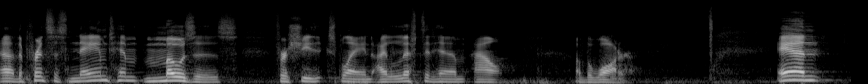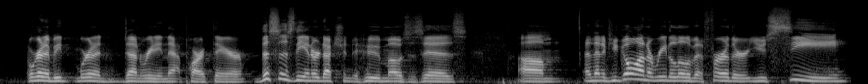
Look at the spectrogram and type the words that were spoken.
uh, the princess named him Moses, for she explained, I lifted him out of the water. And we're going to be we're going to done reading that part there. This is the introduction to who Moses is. Um, and then if you go on to read a little bit further, you see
